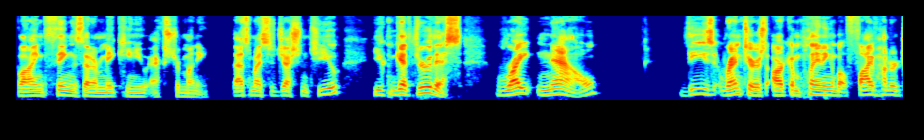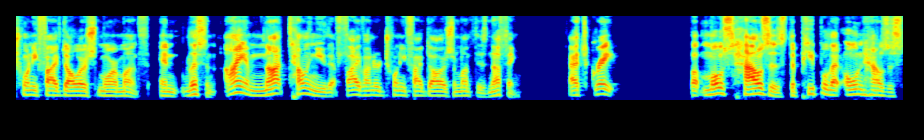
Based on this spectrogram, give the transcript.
buying things that are making you extra money. That's my suggestion to you. You can get through this. Right now, these renters are complaining about $525 more a month. And listen, I am not telling you that $525 a month is nothing. That's great. But most houses, the people that own houses,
